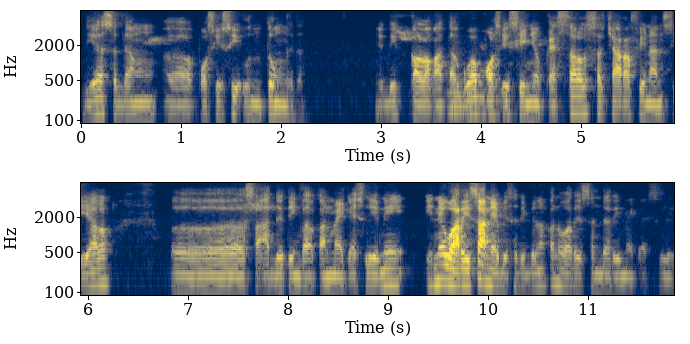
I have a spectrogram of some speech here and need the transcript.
dia sedang eh, posisi untung gitu. Jadi kalau kata gua Hmm. posisi Newcastle secara finansial eh, saat ditinggalkan Mike Ashley ini ini warisan ya bisa dibilang kan warisan dari Mike Ashley.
